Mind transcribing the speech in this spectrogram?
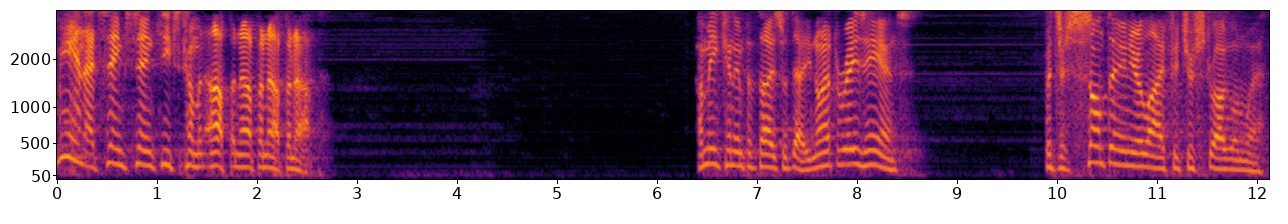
Man, that same sin keeps coming up and up and up and up. How many can empathize with that? You don't have to raise hands. But there's something in your life that you're struggling with.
